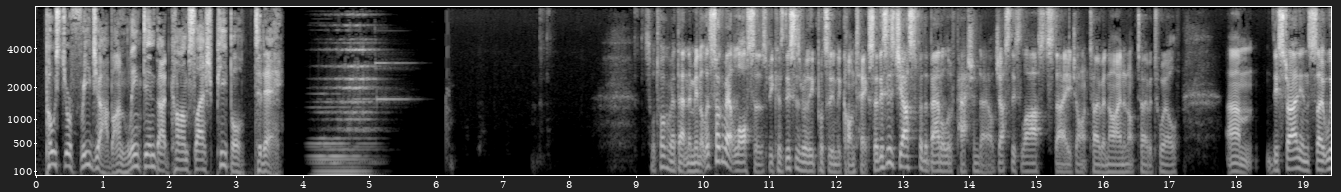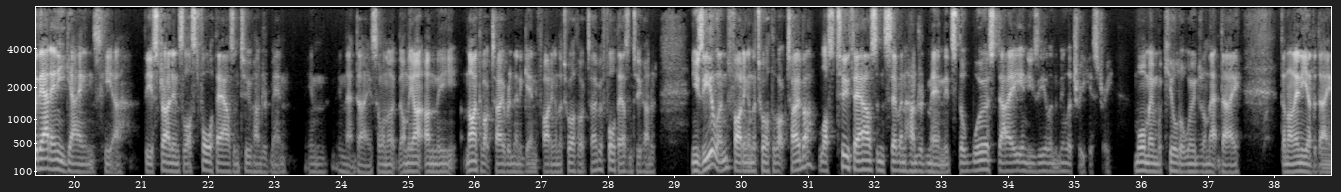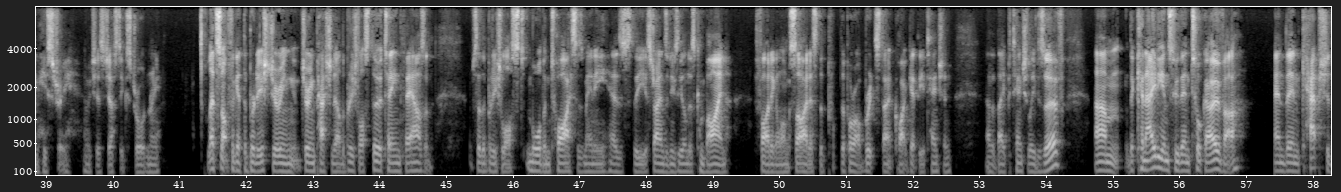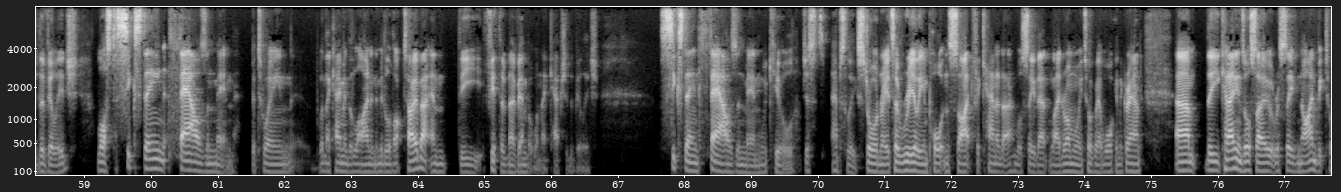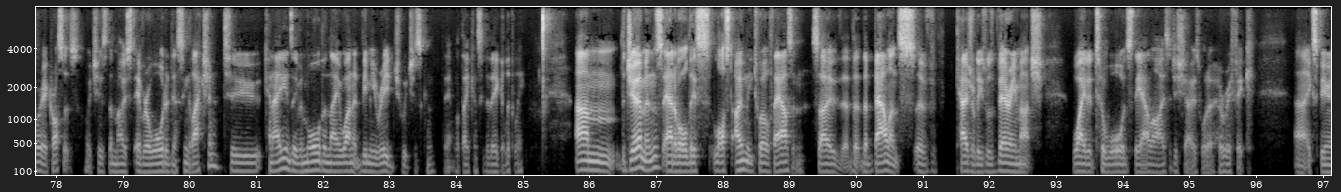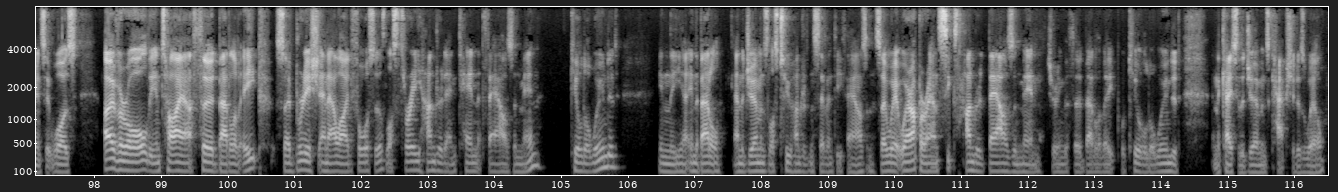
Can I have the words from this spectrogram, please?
Post your free job on linkedin.com slash people today. So we'll talk about that in a minute. Let's talk about losses because this is really puts it into context. So this is just for the Battle of Passchendaele, just this last stage on October 9 and October 12. Um, the Australians, so without any gains here, the Australians lost 4,200 men in in that day. So on the on the on the 9th of October, and then again fighting on the 12th of October, 4,200. New Zealand fighting on the 12th of October lost 2,700 men. It's the worst day in New Zealand military history. More men were killed or wounded on that day than on any other day in history, which is just extraordinary. Let's not forget the British during during Passchendaele. The British lost 13,000. So the British lost more than twice as many as the Australians and New Zealanders combined fighting alongside us. The, the poor old Brits don't quite get the attention uh, that they potentially deserve. Um, the Canadians who then took over and then captured the village lost 16,000 men between when they came into the line in the middle of October and the 5th of November when they captured the village. 16,000 men were killed. Just absolutely extraordinary. It's a really important site for Canada. We'll see that later on when we talk about walking the ground. Um, the Canadians also received nine Victoria Crosses, which is the most ever awarded in a single action to Canadians, even more than they won at Vimy Ridge, which is what they consider their Gallipoli. Um, the Germans, out of all this, lost only 12,000. So the, the, the, balance of casualties was very much weighted towards the Allies. It just shows what a horrific uh, experience it was. Overall, the entire Third Battle of Ypres, so British and Allied forces lost 310,000 men killed or wounded in the uh, in the battle, and the Germans lost 270,000. So we're, we're up around 600,000 men during the Third Battle of Ypres were killed or wounded. In the case of the Germans, captured as well.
